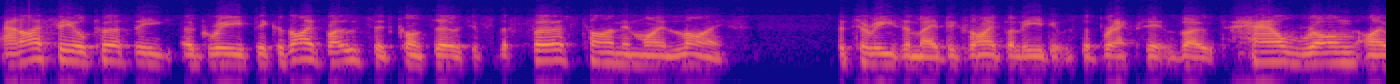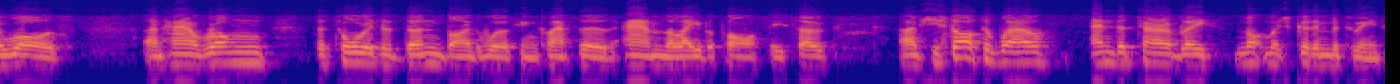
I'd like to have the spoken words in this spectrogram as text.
And I feel personally aggrieved because I voted Conservative for the first time in my life for Theresa May because I believed it was the Brexit vote. How wrong I was, and how wrong the Tories have done by the working classes and the Labour Party. So um, she started well, ended terribly, not much good in between.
